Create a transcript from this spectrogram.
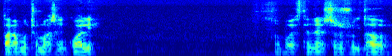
para mucho más en quali. No puedes tener esos resultados.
